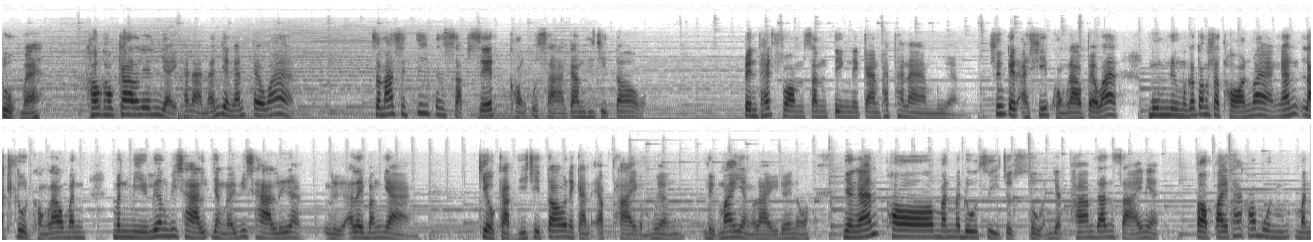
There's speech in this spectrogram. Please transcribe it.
ถูกไหมเขาเขากล้าเล่นใหญ่ขนาดนั้นอย่างนั้นแปลว่า Smart City เป็นสับเซตของอุตสาหกรรมดิจิทัล เป็นแพลตฟอร์มซัมติงในการพัฒนาเมือง ซึ่งเป็นอาชีพของเรา แปลว่า มุมหนึ่งมันก็ต้องสะท้อนว่า งั้นหลักสูตรของเรามันมันมีเรื่องวิชาอย่างน้อยวิชาเลือก หรืออะไรบางอย่าง เกี่ยวกับดิจิทัลในการแอพพลายกับเมืองหรือไม่อย่างไรด้วยเนาะ อย่างนั้นพอมันมาดู 4.0อยางภาพด้านซ้ายเนี่ย ต่อไปถ้าข้อมูลมัน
